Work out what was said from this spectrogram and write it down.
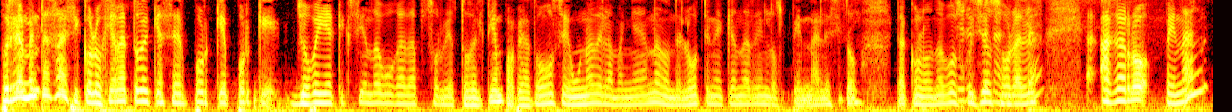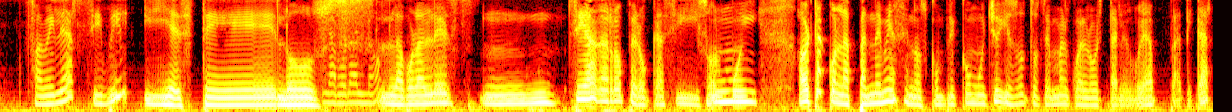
pues realmente esa de psicología la tuve que hacer. ¿Por qué? Porque yo veía que siendo abogada absorbía todo el tiempo. Había 12, una de la mañana, donde luego tenía que andar en los penales y todo. Está con los nuevos ¿Eres juicios penalista? orales. Agarro penal, familiar, civil y este los Laboral, ¿no? laborales mm, sí agarro, pero casi son muy ahorita con la pandemia se nos complicó mucho y es otro tema al cual ahorita les voy a platicar.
